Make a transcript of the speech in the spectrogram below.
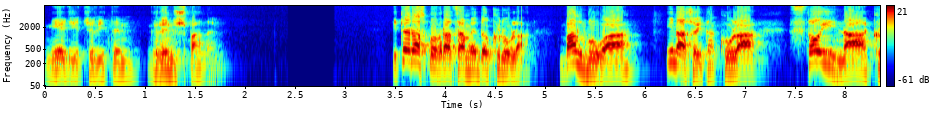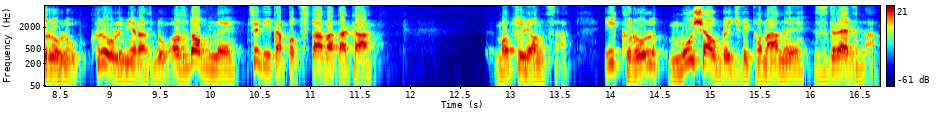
miedzi, czyli tym grynszpanem. I teraz powracamy do króla. Banbuła, inaczej ta kula, stoi na królu. Król nieraz był ozdobny, czyli ta podstawa taka mocująca. I król musiał być wykonany z drewna.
